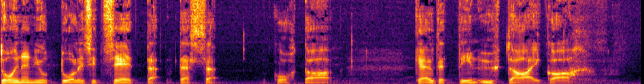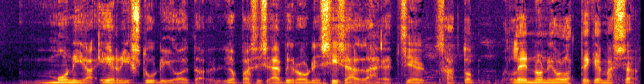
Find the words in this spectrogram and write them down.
toinen juttu oli sitten se, että tässä kohtaa käytettiin yhtä aikaa monia eri studioita, jopa siis Abbey Roadin sisällä. Että siellä saattoi Lennoni olla tekemässä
